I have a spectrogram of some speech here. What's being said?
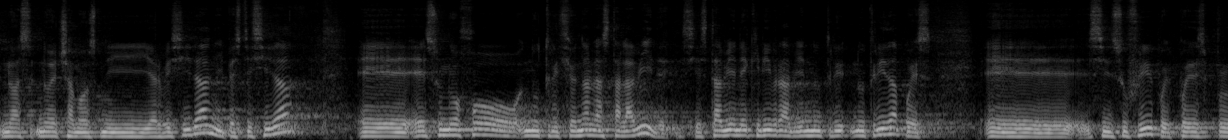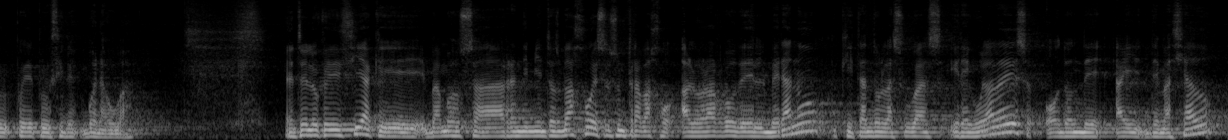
no, no, echamos ni herbicida ni pesticida. Es un ojo nutricional hasta la vida. Si está bien equilibrada, bien nutrida, pues sin sufrir, pues puede, puede producir buena uva. Entonces lo que decía que vamos a rendimientos bajos, eso es un trabajo a lo largo del verano, quitando las uvas irregulares o donde hay demasiado,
